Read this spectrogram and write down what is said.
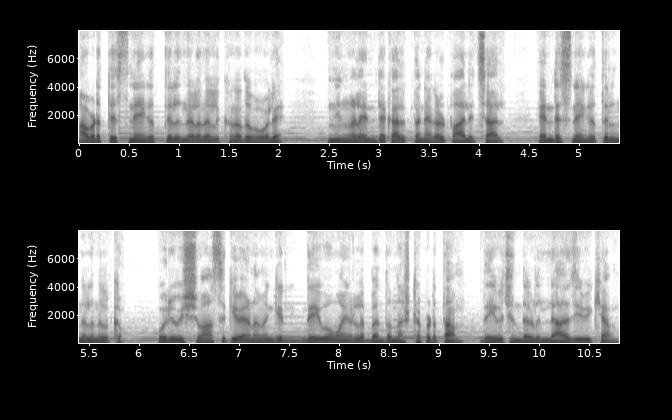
അവിടുത്തെ സ്നേഹത്തിൽ നിലനിൽക്കുന്നത് പോലെ നിങ്ങൾ എന്റെ കൽപ്പനകൾ പാലിച്ചാൽ എന്റെ സ്നേഹത്തിൽ നിലനിൽക്കും. ഒരു വിശ്വാസിക്ക് വേണമെങ്കിൽ ദൈവവുമായുള്ള ബന്ധം നഷ്ടപ്പെടുത്താം. ദൈവചിന്തകളില്ലാതെ ജീവിക്കാം.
